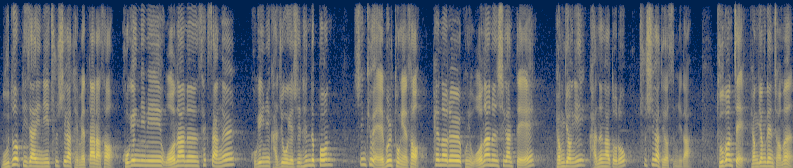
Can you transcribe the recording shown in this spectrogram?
무드업 디자인이 출시가 됨에 따라서 고객님이 원하는 색상을 고객님이 가지고 계신 핸드폰 신큐 앱을 통해서 패널을 원하는 시간대에 변경이 가능하도록 출시가 되었습니다. 두 번째 변경된 점은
